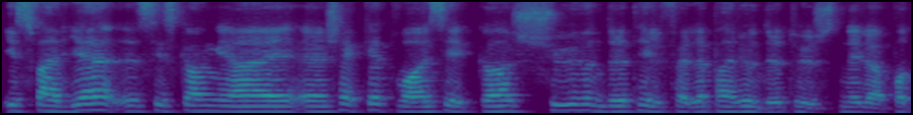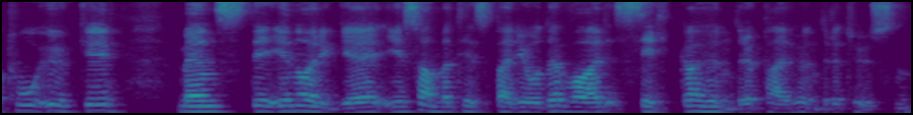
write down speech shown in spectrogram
I Sverige, eh, sist gang jeg sjekket, var ca. 700 tilfeller per 100 000 i løpet av to uker, mens det i Norge i samme tidsperiode var ca. 100 per 100 000.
